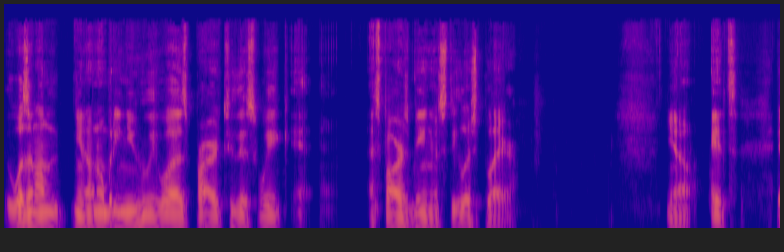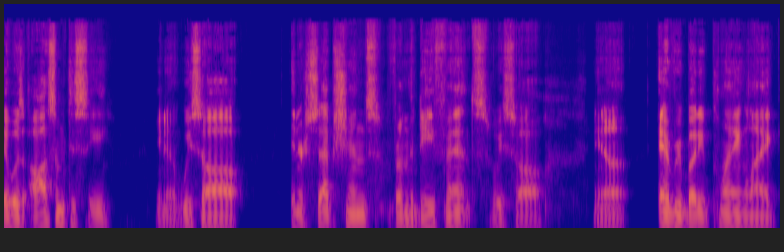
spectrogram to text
It wasn't on, you know, nobody knew who he was prior to this week eh, as far as being a Steelers player. You know, it's it was awesome to see. You know, we saw interceptions from the defense. We saw, you know, everybody playing like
